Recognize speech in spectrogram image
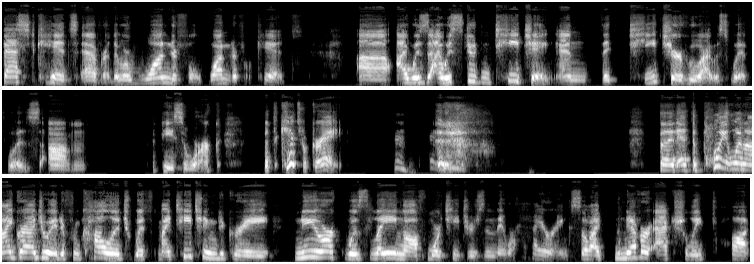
best kids ever. They were wonderful, wonderful kids. Uh, I was I was student teaching, and the teacher who I was with was um, a piece of work, but the kids were great. Hmm. but at the point when I graduated from college with my teaching degree, New York was laying off more teachers than they were hiring. So I never actually taught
